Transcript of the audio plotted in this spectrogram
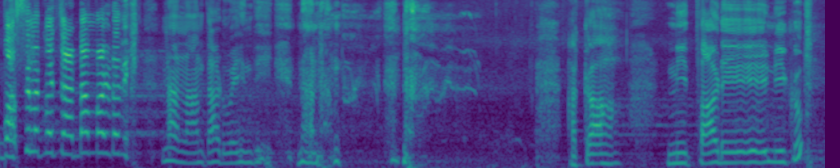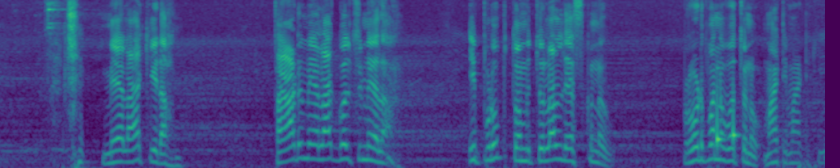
బస్సులకు వచ్చి అడ్డం పడ్డది. నా నాంతాడు పోయింది. నా నాన్న అక్క నీ తాడే నీకు మేలా కీడా. తాడు మేలా గొలుసు మేలా ఇప్పుడు తొమ్మిది తులాలు తీసుకున్నావు. రోడ్డు పైన పోతున్నావు. మాటి మాటికి.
